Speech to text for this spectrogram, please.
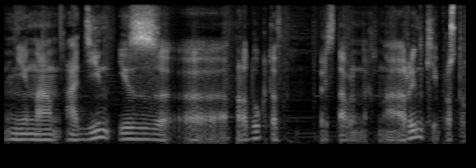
ни на один из э, продуктов, представленных на рынке, просто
